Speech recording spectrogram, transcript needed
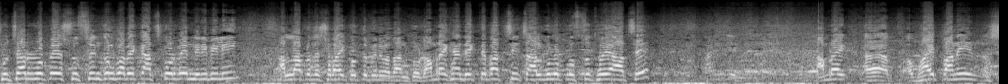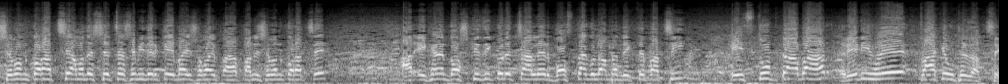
সুচারুরূপে সুশৃঙ্খল ভাবে কাজ করবে নিরিবিলি। আল্লাহ আপনাদের সবাই কর্তব্য দান করুন। আমরা এখানে দেখতে পাচ্ছি, চালগুলো প্রস্তুত হয়ে আছে। আমরা ভাই পানি সেবন করাচ্ছে আমাদের স্বেচ্ছাসেবীদেরকে ভাই সবাই পানি সেবন করাচ্ছে। আর এখানে দশ কেজি করে চালের বস্তাগুলো আমরা দেখতে পাচ্ছি। এই স্তূপটা আবার রেডি হয়ে ট্রাকে উঠে যাচ্ছে।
